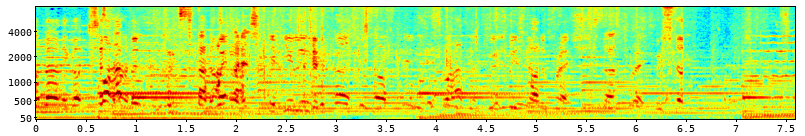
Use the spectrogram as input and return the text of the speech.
Oh, what happened? Wait, actually, if you lose the first this afternoon, this is what happens. We, we started fresh. We started fresh. We started.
